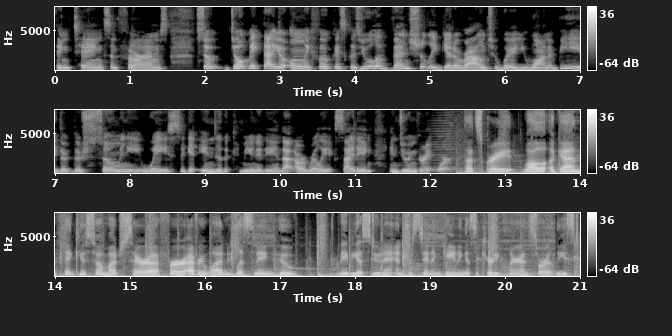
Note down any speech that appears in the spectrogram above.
think tanks and firms. So don't make that your only focus because you'll eventually get around to where you want to be. There, there's so many ways to get into the community and that are really exciting and doing great work. That's great. Well, again, thank you so much, Sarah. For everyone listening who may be a student interested in gaining a security clearance or at least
